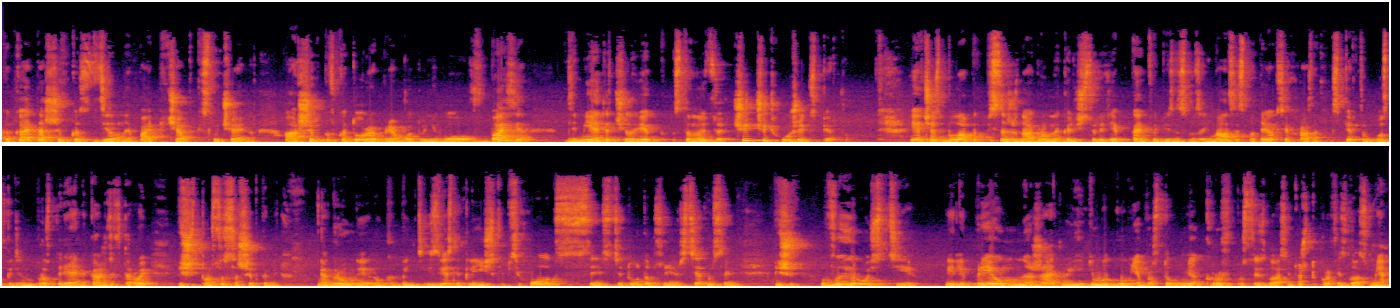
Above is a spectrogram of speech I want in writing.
какая-то ошибка, сделанная по опечатке случайно, а ошибка, в которой прям вот у него в базе, для меня этот человек становится чуть-чуть хуже экспертом. Я сейчас была подписана же на огромное количество людей, пока инфобизнесом занималась, и смотрела всех разных экспертов, господи, ну просто реально каждый второй пишет просто с ошибками. Огромный, ну как бы известный клинический психолог с институтом, с университетом своим пишет «вырасти», или преумножать. Ну, я не могу, у меня просто, у меня кровь просто из глаз. Не то, что кровь из глаз, у меня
